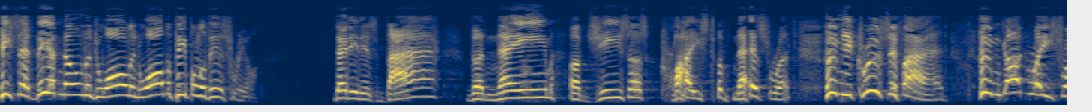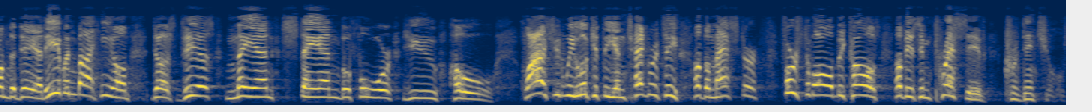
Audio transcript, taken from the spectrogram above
He said, Be it known unto all and to all the people of Israel that it is by the name of Jesus Christ of Nazareth, whom ye crucified, whom God raised from the dead, even by him does this man stand before you whole. Why should we look at the integrity of the Master? First of all, because of his impressive credentials.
